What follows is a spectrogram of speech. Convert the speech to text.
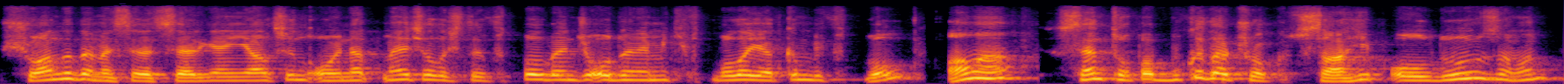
şu anda da mesela Sergen Yalçın'ın oynatmaya çalıştığı futbol bence o dönemki futbola yakın bir futbol. Ama sen topa bu kadar çok sahip olduğun zaman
